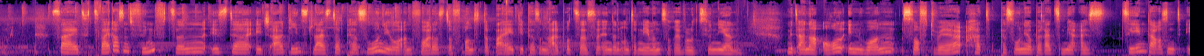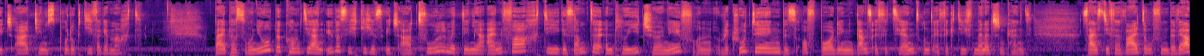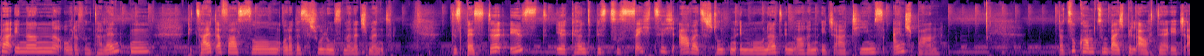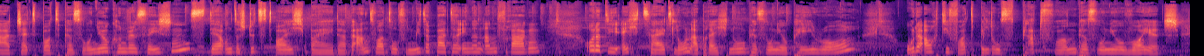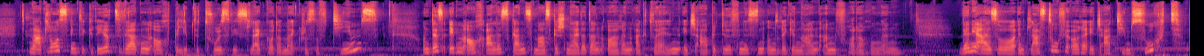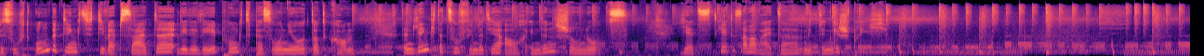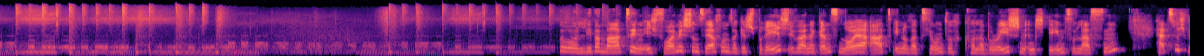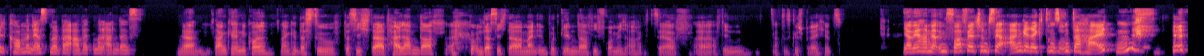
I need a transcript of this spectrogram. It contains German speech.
Seit 2015 ist der HR-Dienstleister Personio an vorderster Front dabei, die Personalprozesse in den Unternehmen zu revolutionieren. Mit einer All-in-One-Software hat Personio bereits mehr als 10.000 HR-Teams produktiver gemacht. Bei Personio bekommt ihr ein übersichtliches HR-Tool, mit dem ihr einfach die gesamte Employee Journey von Recruiting bis Offboarding ganz effizient und effektiv managen könnt. Sei es die Verwaltung von BewerberInnen oder von Talenten, die Zeiterfassung oder das Schulungsmanagement. Das Beste ist, ihr könnt bis zu 60 Arbeitsstunden im Monat in euren HR-Teams einsparen. Dazu kommt zum Beispiel auch der HR-Chatbot Personio Conversations, der unterstützt euch bei der Beantwortung von MitarbeiterInnen-Anfragen oder die Echtzeit-Lohnabrechnung Personio Payroll oder auch die Fortbildungsplattform Personio Voyage. Nahtlos integriert werden auch beliebte Tools wie Slack oder Microsoft Teams. Und das eben auch alles ganz maßgeschneidert an euren aktuellen HR-Bedürfnissen und regionalen Anforderungen. Wenn ihr also Entlastung für eure HR-Teams sucht, besucht unbedingt die Webseite www.personio.com. Den Link dazu findet ihr auch in den Show Notes. Jetzt geht es aber weiter mit dem Gespräch. So, lieber Martin, ich freue mich schon sehr auf unser Gespräch über eine ganz neue Art, Innovation durch Collaboration entstehen zu lassen. Herzlich willkommen erstmal bei Arbeit mal anders. Ja, danke, Nicole. Danke, dass du, dass ich da teilhaben darf und dass ich da meinen Input geben darf. Ich freue mich auch echt sehr auf, äh, auf, den, auf das Gespräch jetzt. Ja, wir haben ja im Vorfeld schon sehr angeregt uns unterhalten, äh,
